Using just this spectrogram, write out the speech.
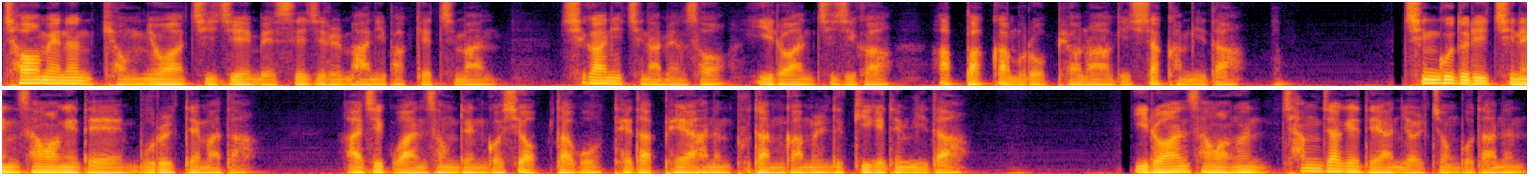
처음에는 격려와 지지의 메시지를 많이 받겠지만 시간이 지나면서 이러한 지지가 압박감으로 변화하기 시작합니다. 친구들이 진행 상황에 대해 물을 때마다 아직 완성된 것이 없다고 대답해야 하는 부담감을 느끼게 됩니다. 이러한 상황은 창작에 대한 열정보다는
